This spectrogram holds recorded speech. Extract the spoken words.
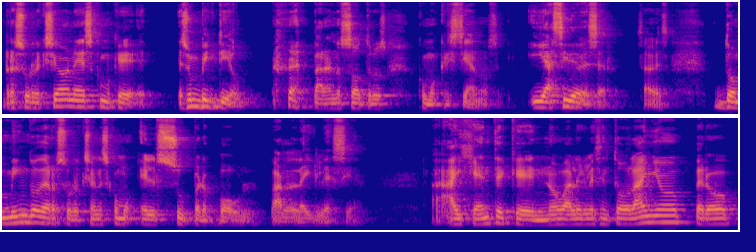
resurrección es como que es un big deal para nosotros como cristianos. y así debe ser, ¿sabes? Domingo de Resurrección es como el Super Bowl para la iglesia. Hay gente que no va a la iglesia en todo el año, pero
